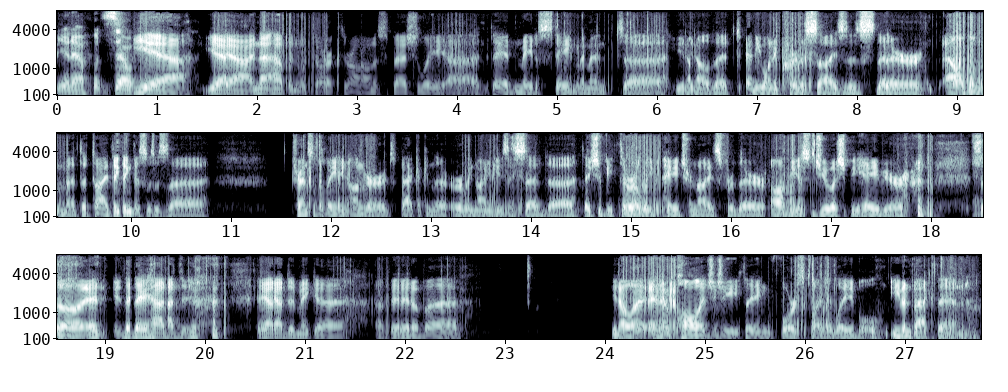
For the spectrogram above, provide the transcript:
you know, so Yeah, yeah, and that happened with Darkthrone, especially. Uh, they had made a statement, uh, you know, that anyone who criticizes their album at the time, I think this was uh, Transylvanian Hunger. It's back in the early '90s. They said uh, they should be thoroughly patronized for their obvious Jewish behavior. so it, they had to, they had to make a a bit of a. You know, an apology thing forced by the label, even back then.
